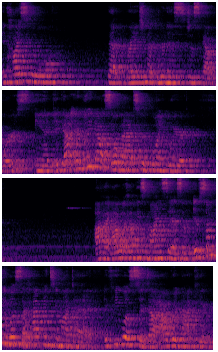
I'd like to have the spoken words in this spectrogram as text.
in high school, that rage and that bitterness just got worse. And it got it really got so bad to the point where I, I would have these mindsets of if something was to happen to my dad, if he was to die, I would not care.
